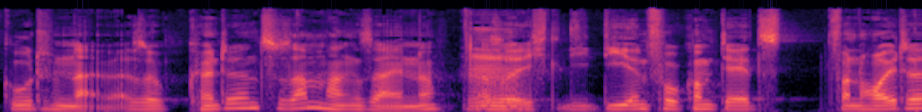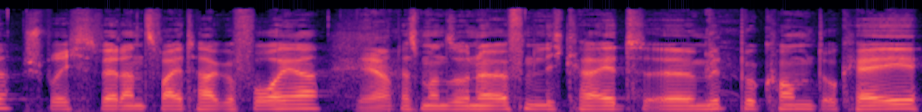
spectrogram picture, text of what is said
gut, also könnte ein Zusammenhang sein, ne? Also mhm. Also ich, die, die Info kommt ja jetzt von heute, sprich es wäre dann zwei Tage vorher, ja. dass man so in der Öffentlichkeit äh, mitbekommt, okay,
